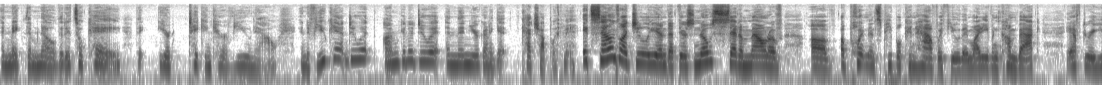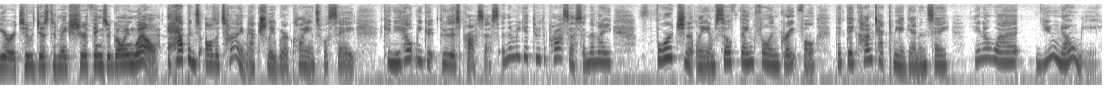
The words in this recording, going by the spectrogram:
and make them know that it's okay that you're taking care of you now. And if you can't do it, I'm going to do it, and then you're going to get catch up with me. It sounds like, Julianne, that there's no set amount of, of appointments people can have with you. They might even come back after a year or two just to make sure things are going well. It happens all the time, actually, where clients will say, Can you help me get through this process? And then we get through the process. And then I, fortunately, am so thankful and grateful that they contact me again and say, You know what? You know me.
